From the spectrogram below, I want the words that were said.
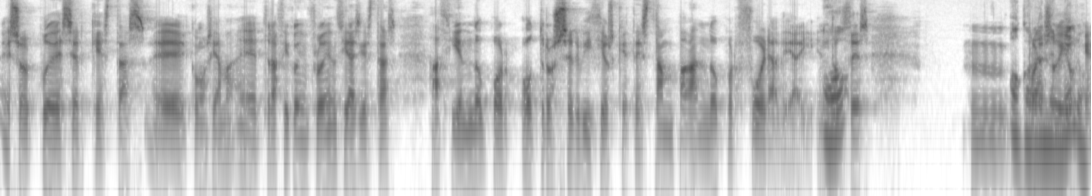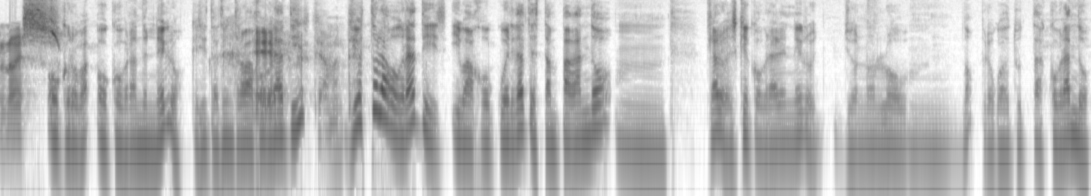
eso puede ser que estás, eh, ¿cómo se llama? Eh, tráfico de influencias y estás haciendo por otros servicios que te están pagando por fuera de ahí. Entonces, mm, o cobrando en negro. no es... o, cobrando en negro, que si te haces un trabajo gratis, yo esto lo hago gratis y bajo cuerda te están pagando... Mm, Claro, es que cobrar en negro, yo no lo. No, pero cuando tú estás cobrando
